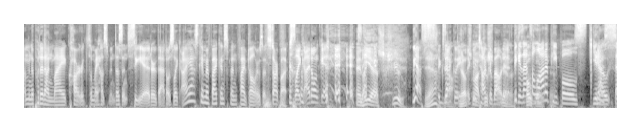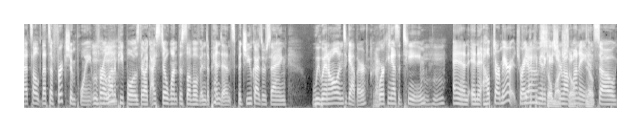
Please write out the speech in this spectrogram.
"I'm going to put it on my card so my husband doesn't see it" or that. I was like, I asked him if I can spend five dollars at Starbucks. like, I don't get it. And he asks you. yes, Yeah. exactly. Yeah. Like It's we talk just- about yeah. it. because that's a lot ways, of people's you know Yes. that's a that's a friction point for a lot of mm-hmm. people is they're like i still want this level of independence but you guys are saying we went all in together working as a team mm-hmm. and and it helped our marriage right Yeah. the communication much about so, money yep. and so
